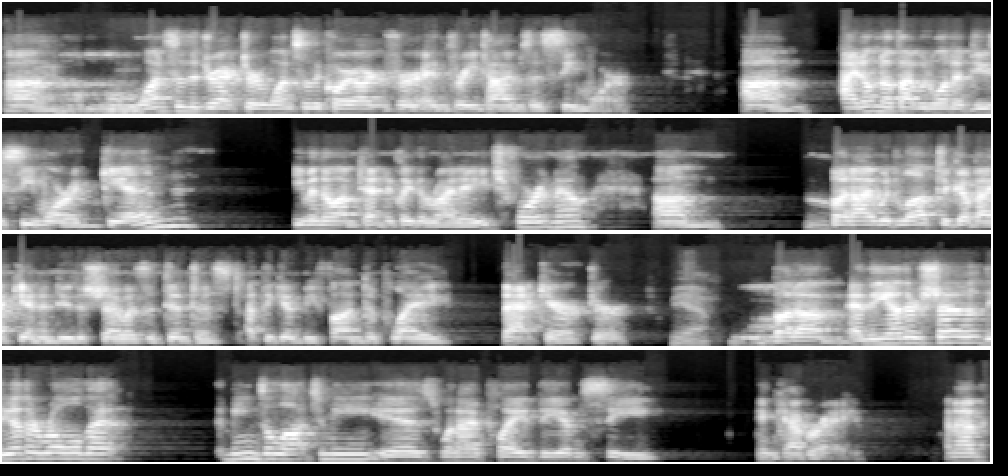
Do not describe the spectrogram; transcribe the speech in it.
Um, once as the director, once as the choreographer, and three times as Seymour. Um, I don't know if I would want to do Seymour again, even though I'm technically the right age for it now. Um, but I would love to go back in and do the show as a dentist. I think it would be fun to play that character. Yeah. But um, and the other show, the other role that means a lot to me is when I played the MC in Cabaret, and I've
